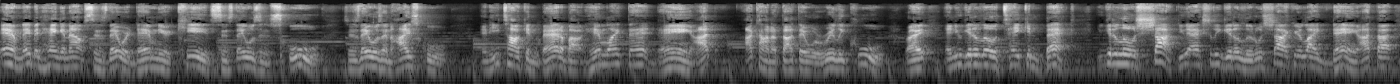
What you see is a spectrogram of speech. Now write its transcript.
Damn, they've been hanging out since they were damn near kids, since they was in school, since they was in high school and he talking bad about him like that, dang, I I kind of thought they were really cool, right? And you get a little taken back. You get a little shocked. You actually get a little shocked. You're like, dang, I thought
